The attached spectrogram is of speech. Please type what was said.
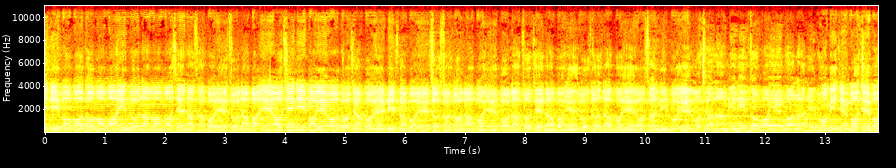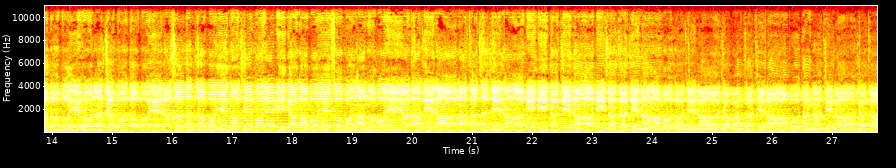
悉尼波波多摩摩印度那摩摩切那舍波耶娑那巴耶奥悉尼波耶沃多迦波耶毗萨波耶娑萨多那波耶波那周揭那波耶多遮那波耶奥舍尼波耶摩迦那弥尼多波耶多那尼波弥揭波揭波多波耶波那迦波多波耶那舍丹遮波耶那揭波耶毗调那波耶娑波那罗波耶要扎揭那阿那扎支揭那毗利多揭那毗萨遮揭那波多揭那交班扎揭那波达那揭那迦扎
